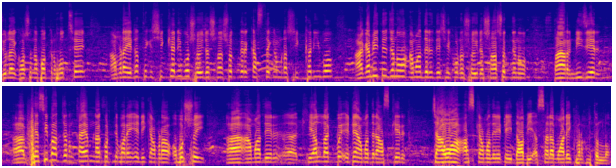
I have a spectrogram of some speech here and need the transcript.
জুলাই ঘোষণাপত্র হচ্ছে। আমরা এটা থেকে শিক্ষা নিব স্বৈর শাসকদের কাছ থেকে আমরা শিক্ষা নিব। আগামীতে যেন আমাদের দেশে কোনো স্বৈর শাসক যেন তার নিজের ফেসিবাদ যেন কায়েম না করতে পারে, এদিকে আমরা অবশ্যই আমাদের খেয়াল রাখব। এটা আমাদের আজকের চাওয়া, আজকে আমাদের এটাই দাবি। আসসালামু আলাইকুম রহমতুল্লাহ।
